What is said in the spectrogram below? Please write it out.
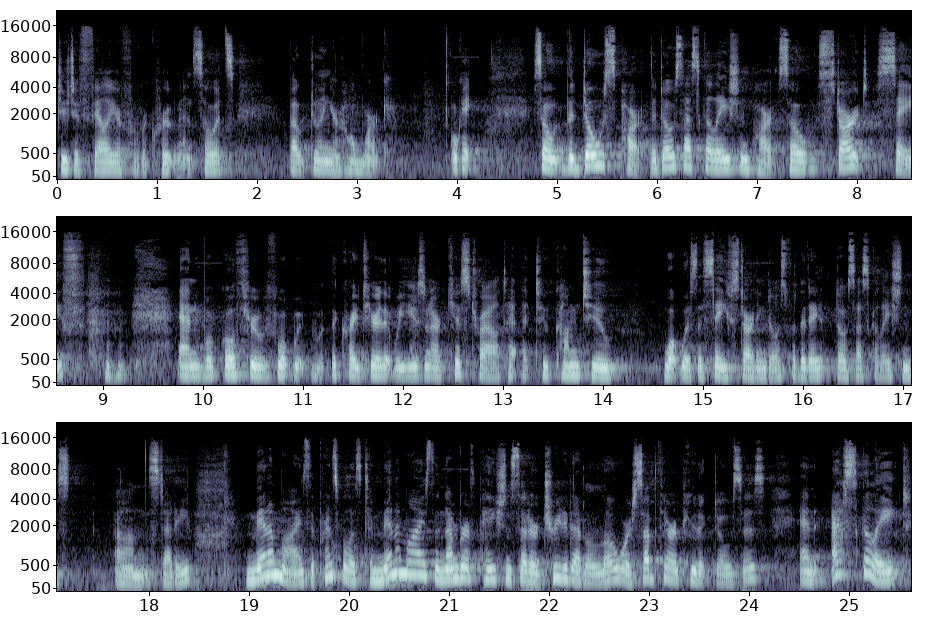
due to failure for recruitment. So it's about doing your homework. Okay, so the dose part, the dose escalation part. So start safe, and we'll go through we, the criteria that we use in our CISS trial to, to come to what was the safe starting dose for the dose escalation um, study. Minimize, the principle is to minimize the number of patients that are treated at a low or subtherapeutic doses and escalate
